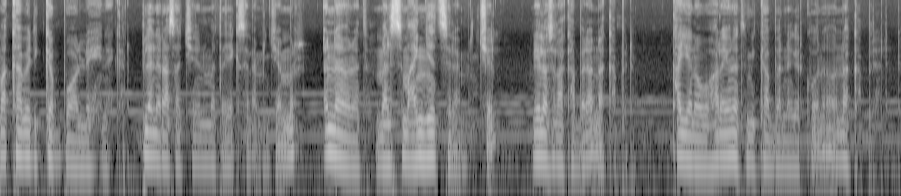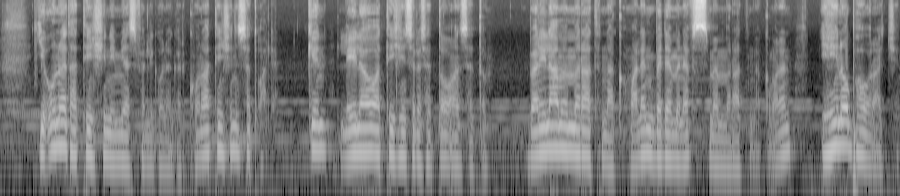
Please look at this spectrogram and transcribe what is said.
ማካበድ ይገባዋል ወይ ይሄ ነገር ብለን ራሳችንን መጠየቅ ስለምንጀምር እና የእውነት መልስ ማግኘት ስለምንችል ሌላው ስላካበዳ እናካብድም። ካየነው በኋላ የእውነት የሚካበድ ነገር ከሆነ እናካብዳለን። የእውነት attention የሚያስፈልገው ነገር ከሆነ attention እንሰጠዋለን። ግን ሌላው attention ስለሰጠው አንሰጥም። በሌላ መመራት እናቆማለን። በደም ነፍስ መመራት እናቆማለን። ይሄ ነው power ኣችን።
